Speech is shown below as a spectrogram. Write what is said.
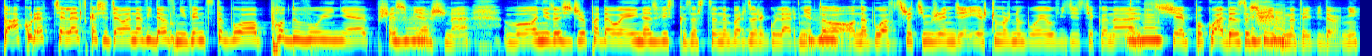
to akurat Cielecka siedziała na widowni, więc to było podwójnie prześmieszne, mhm. bo nie dość, że padało jej nazwisko za scenę bardzo regularnie, to mhm. ona była w trzecim rzędzie i jeszcze można było ją widzieć, jak ona mhm. się pokłada ze śmiechu na tej widowni.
